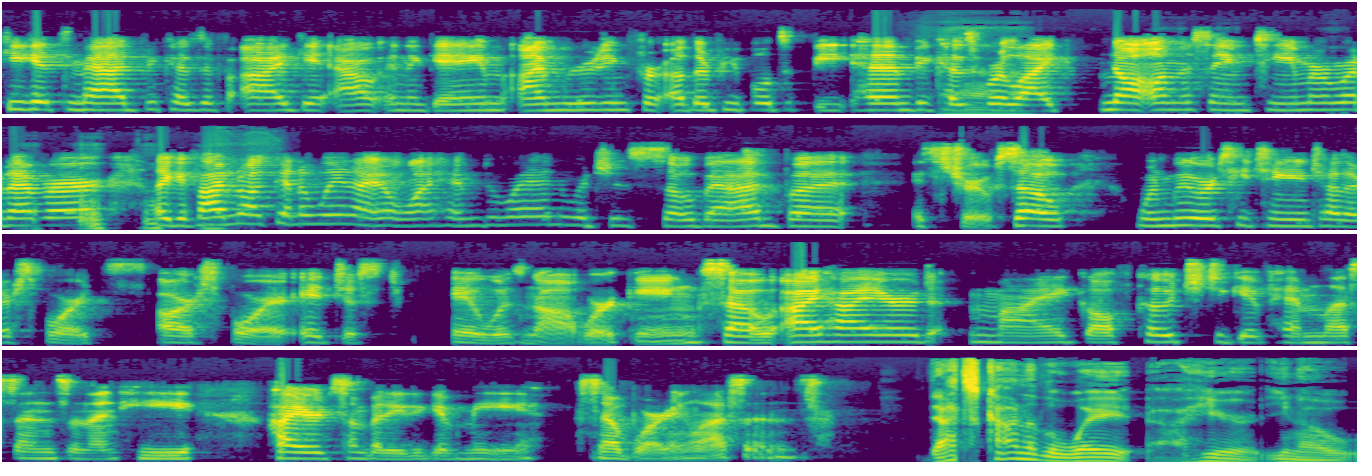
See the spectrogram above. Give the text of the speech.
he gets mad because if I get out in a game, I'm rooting for other people to beat him because we're like not on the same team or whatever. like if I'm not going to win, I don't want him to win, which is so bad, but it's true. So when we were teaching each other sports, our sport, it just it was not working. So I hired my golf coach to give him lessons and then he hired somebody to give me snowboarding lessons. That's kind of the way I hear, you know,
